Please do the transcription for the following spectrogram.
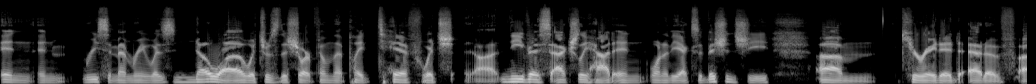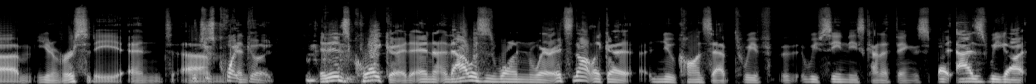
in in recent memory was Noah, which was the short film that played Tiff, which uh, Nevis actually had in one of the exhibitions she um, curated out of um, university, and um, which is um, quite and good. it is quite good, and that was one where it's not like a new concept. We've we've seen these kind of things, but as we got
